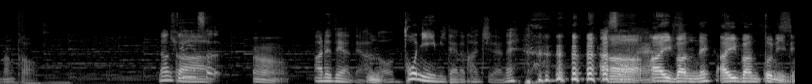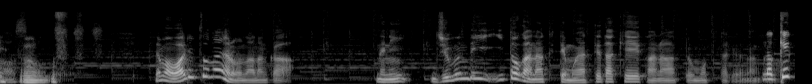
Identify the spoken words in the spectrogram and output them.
な？なんか、なんか、うん。あれだよね、あの、トニーみたいな感じだよね。あ、あそうね。あ、相番ね。相番トニーね。そうそうそううんでも割となんやろうな、なんか、何？自分で意図がなくてもやってた系かなって思ってたけど、なんか。な結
